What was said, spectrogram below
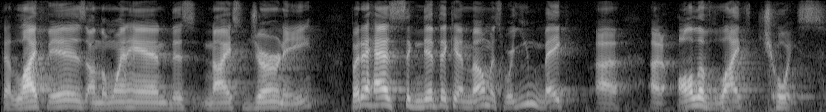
That life is, on the one hand, this nice journey but it has significant moments where you make a, an all of life choice.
